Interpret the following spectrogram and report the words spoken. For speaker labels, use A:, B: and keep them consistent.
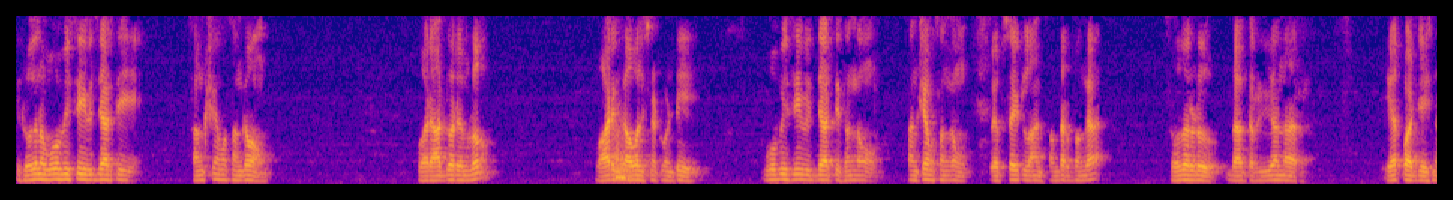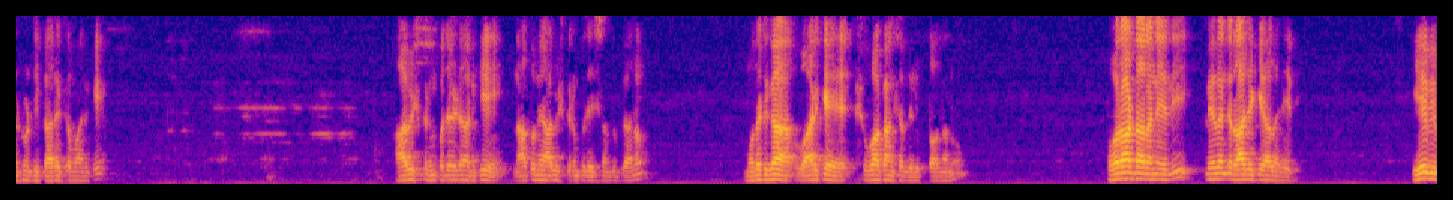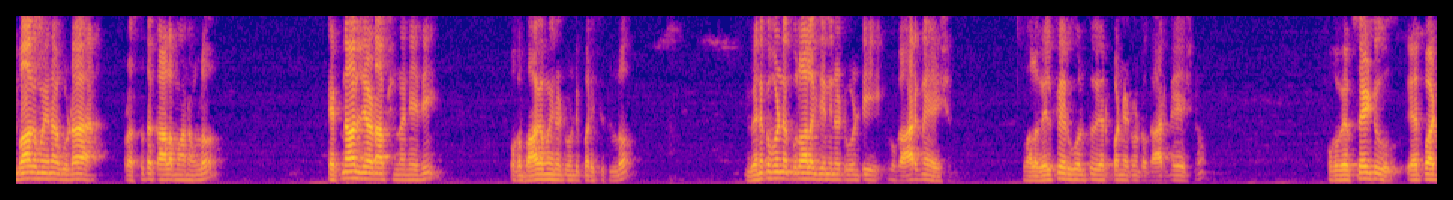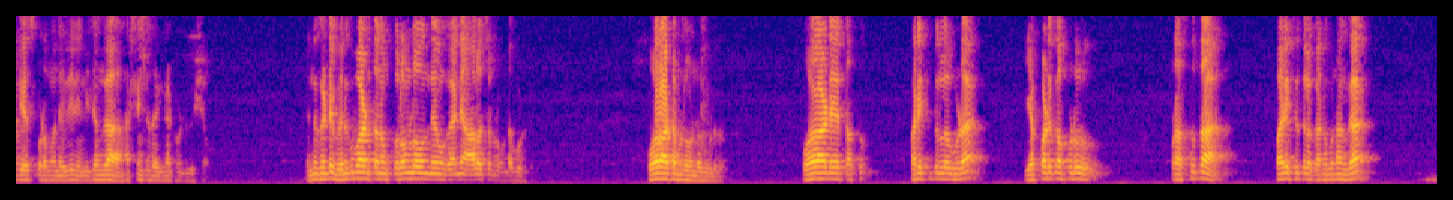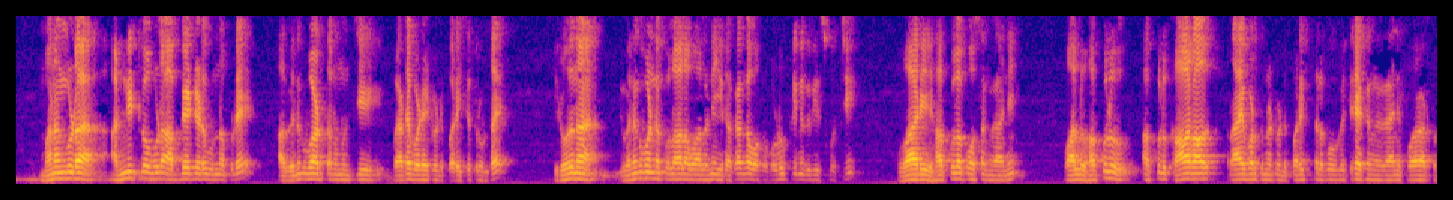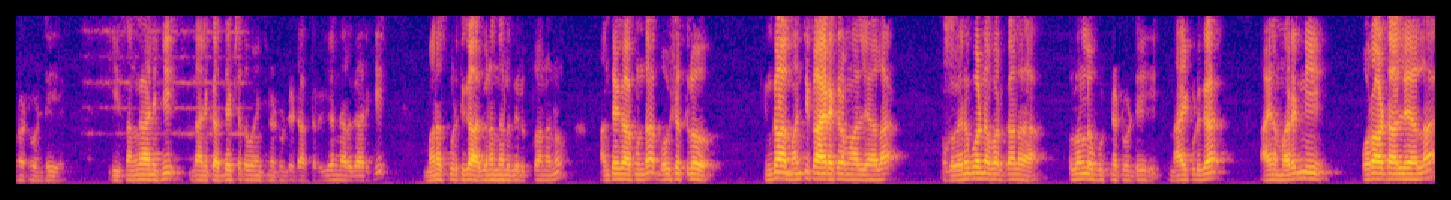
A: ఈ రోజున ఓబీసీ విద్యార్థి సంక్షేమ సంఘం వారి ఆధ్వర్యంలో వారికి కావలసినటువంటి ఓబీసీ విద్యార్థి సంఘం సంక్షేమ సంఘం వెబ్సైట్ లాంచ్ సందర్భంగా సోదరుడు డాక్టర్ యుఎన్ఆర్ ఏర్పాటు చేసినటువంటి కార్యక్రమానికి ఆవిష్కరింపజేయడానికి నాతోనే ఆవిష్కరింపజేసినందుకు గాను మొదటిగా వారికే శుభాకాంక్షలు తెలుపుతా ఉన్నాను. పోరాటాలు అనేది లేదంటే రాజకీయాలు అనేది ఏ విభాగమైనా కూడా ప్రస్తుత కాలమానంలో టెక్నాలజీ అడాప్షన్ అనేది ఒక భాగమైనటువంటి పరిస్థితుల్లో వెనుకబడిన కులాలకు చెందినటువంటి ఒక ఆర్గనైజేషన్ వాళ్ళ వెల్ఫేర్ గోల్తో ఏర్పడినటువంటి ఒక ఆర్గనైజేషను ఒక వెబ్సైటు ఏర్పాటు చేసుకోవడం అనేది నిజంగా హర్షించదగినటువంటి విషయం. ఎందుకంటే వెనుకబాటుతనం కులంలో ఉందేమో కానీ ఆలోచనలు ఉండకూడదు. పోరాటంలో ఉండకూడదు. పోరాడే తత్వ పరిస్థితుల్లో కూడా ఎప్పటికప్పుడు ప్రస్తుత పరిస్థితులకు అనుగుణంగా మనం కూడా అన్నిట్లో కూడా అప్డేటెడ్ ఉన్నప్పుడే ఆ వెనుకబాటుతనం నుంచి బయటపడేటువంటి పరిస్థితులు ఉంటాయి ఈ రోజున వెనుకబడిన కులాల వాళ్ళని ఈ రకంగా ఒక కొడుకు కిందకి తీసుకొచ్చి వారి హక్కుల కోసం కానీ వాళ్ళు హక్కులు హక్కులు కాలరా రాయబడుతున్నటువంటి పరిస్థితులకు వ్యతిరేకంగా కానీ పోరాడుతున్నటువంటి ఈ సంఘానికి దానికి అధ్యక్షత వహించినటువంటి డాక్టర్ యుఎన్ఆర్ గారికి మనస్ఫూర్తిగా అభినందనలు తెలుపుతున్నాను. అంతేకాకుండా భవిష్యత్తులో ఇంకా మంచి కార్యక్రమాలు చేయాల ఒక వెనుకబడిన వర్గాల కులంలో పుట్టినటువంటి నాయకుడిగా ఆయన మరిన్ని పోరాటాలు చేయాలా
